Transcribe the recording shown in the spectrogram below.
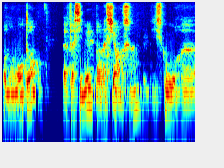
pendant longtemps, euh, fasciné par la science. Hein. Le discours, euh,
